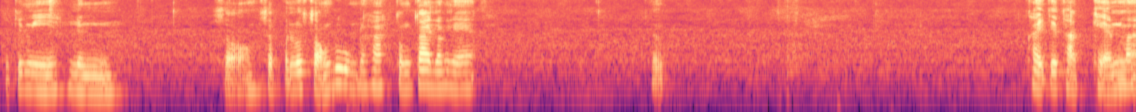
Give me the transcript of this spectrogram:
ก็จะมีหนึ่งสองสับปะรดสองลูกนะคะ ตรงใต้รักแร้ใครจะถักแขนมา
